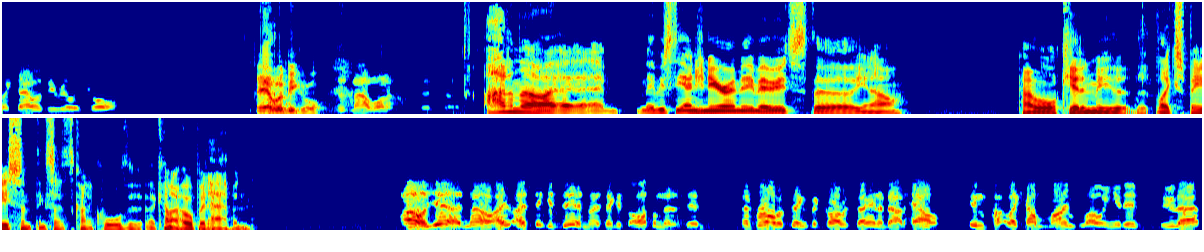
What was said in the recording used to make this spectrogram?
Like that would be really cool. Yeah, it would be cool. Just not one of I don't know. I, I, I maybe it's the engineer in me. Maybe it's the you know kind of little kid in me that, that likes space and thinks that's kind of cool. That I kind of hope it happened. Oh yeah, no, I, I think it did, and I think it's awesome that it did. And for all the things that Car was saying about how impo- like how mind blowing it is to do that,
